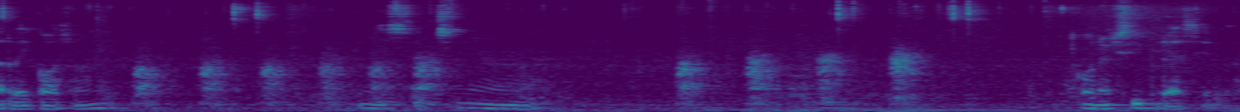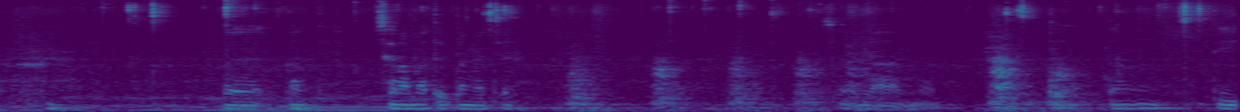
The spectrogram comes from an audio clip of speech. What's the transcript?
Array kosong. Message-nya. Koneksi berhasil. Eh, selamat datang aja. Selamat datang di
